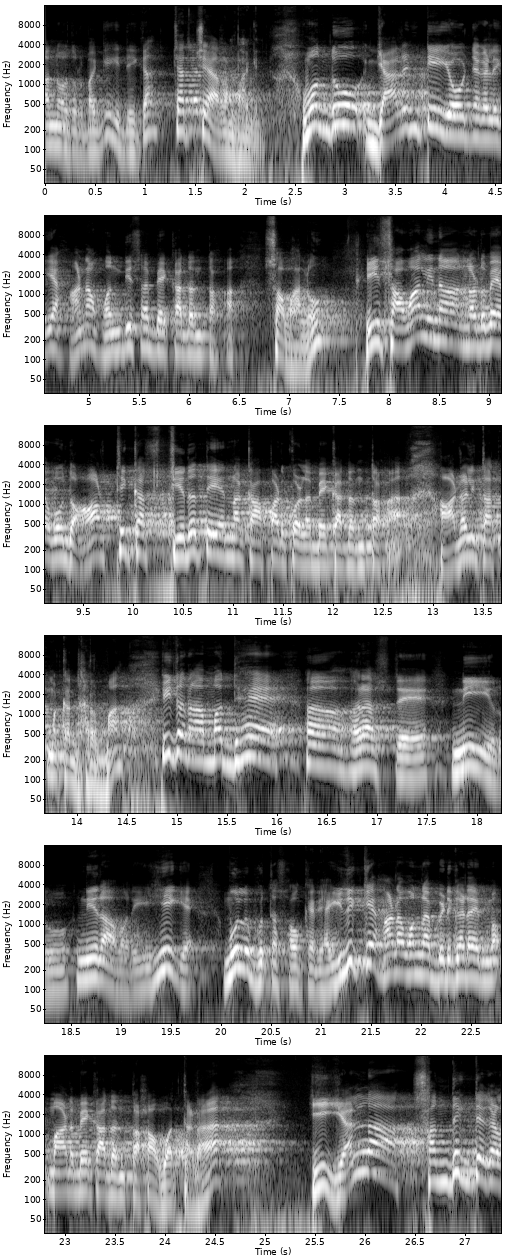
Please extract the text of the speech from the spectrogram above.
ಅನ್ನೋದ್ರ ಬಗ್ಗೆ ಇದೀಗ ಚರ್ಚೆ ಆರಂಭ ಆಗಿದೆ. ಒಂದು ಗ್ಯಾರಂಟಿ ಯೋಜನೆಗಳಿಗೆ ಹಣ ಹೊಂದಿಸಬೇಕಾದಂತಹ ಸವಾಲು, ಈ ಸವಾಲಿನ ನಡುವೆ ಒಂದು ಆರ್ಥಿಕ ಸ್ಥಿರತೆಯನ್ನು ಕಾಪಾಡಿಕೊಳ್ಳಬೇಕಾದಂತಹ ಆಡಳಿತಾತ್ಮಕ ಧರ್ಮ ಇದರ ಮಧ್ಯೆ ರಸ್ತೆ, ನೀರು, ನೀರಾವರಿ, ಹೀಗೆ ಮೂಲಭೂತ ಸೌಕರ್ಯ, ಇದಕ್ಕೆ ಹಣವನ್ನು ಬಿಡುಗಡೆ ಮಾಡಬೇಕಾದಂತಹ ಒತ್ತಡ ಈ ಎಲ್ಲ ಸಂದಿಗ್ಧಗಳ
